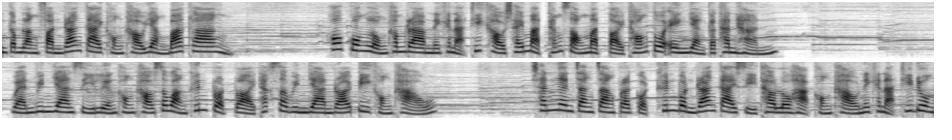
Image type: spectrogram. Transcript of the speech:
นกำลังฟันร่างกายของเขาอย่างบ้าคลั่งพ่อกวงหลงคำรามในขณะที่เขาใช้หมัดทั้งสองหมัดต่อยท้องตัวเองอย่างกระทันหัน แหวนวิญญาณสีเหลืองของเขาสว่างขึ้นปลดปล่อยทักษวิญญาณร้อยปีของเขา ชั้นเงินจางๆปรากฏขึ้นบนร่างกายสีเทาโลหะของเขาในขณะที่ดวง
